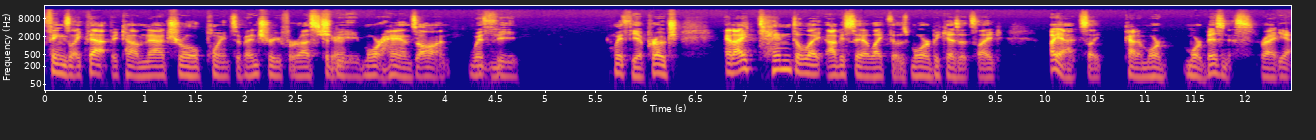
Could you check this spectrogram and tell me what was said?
Things like that become natural points of entry for us to be more hands-on with mm-hmm. the with the approach. And I tend to like, obviously, I like those more because it's like, oh yeah, it's like kind of more more business, right? Yeah,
